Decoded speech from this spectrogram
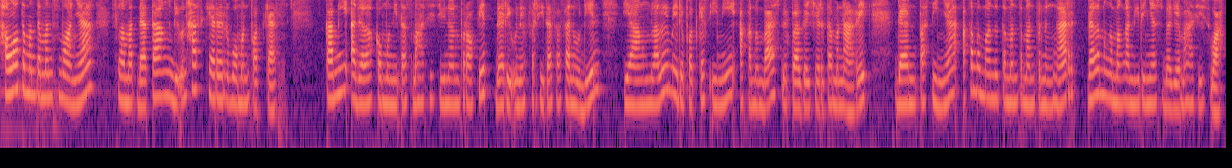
Halo teman-teman semuanya, selamat datang di Unhas Career Woman Podcast. Kami adalah komunitas mahasiswi non-profit dari Universitas Hasanuddin yang melalui media podcast ini akan membahas berbagai cerita menarik dan pastinya akan membantu teman-teman pendengar dalam mengembangkan dirinya sebagai mahasiswa.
